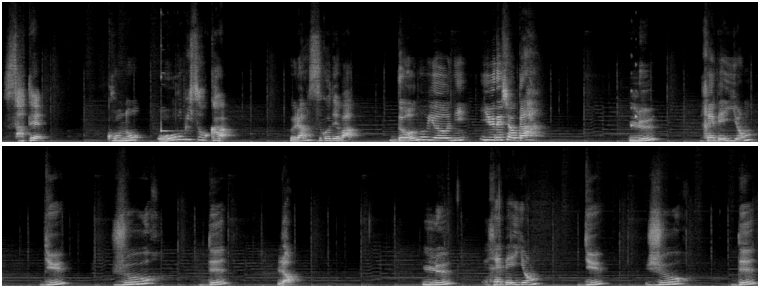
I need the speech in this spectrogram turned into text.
さて、この大晦日、フランス語ではどのように言うでしょうか ?le réveillon du jour de l'an. Le réveillon du jour de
